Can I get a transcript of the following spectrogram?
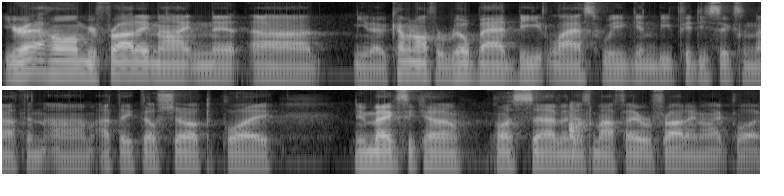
You're at home. You're Friday night, and it. Uh, you know, coming off a real bad beat last week, getting beat 56 to nothing. Um, I think they'll show up to play. New Mexico plus seven is my favorite Friday night play.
